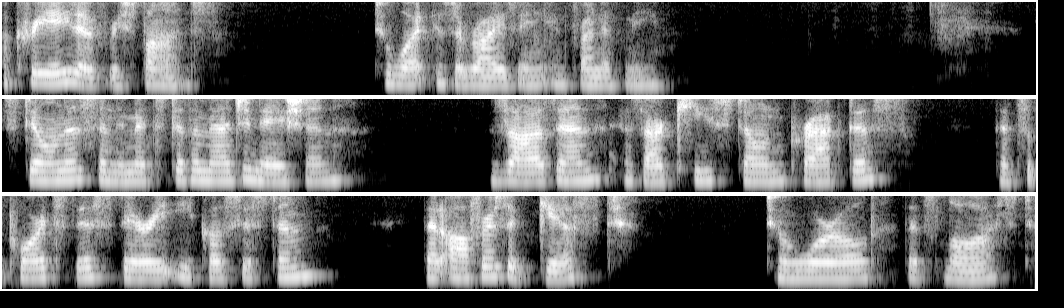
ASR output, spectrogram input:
a creative response? to what is arising in front of me. Stillness in the midst of imagination, Zazen as our keystone practice that supports this very ecosystem, that offers a gift to a world that's lost.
